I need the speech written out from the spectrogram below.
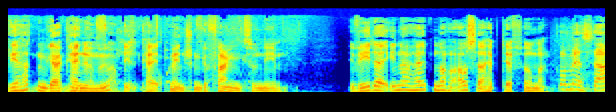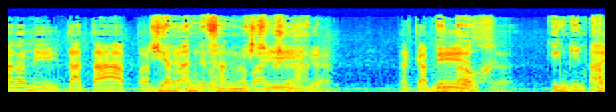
Wir hatten gar keine Möglichkeit, Menschen gefangen zu nehmen. Weder innerhalb noch außerhalb der Firma. Sie haben angefangen, mich zu schlagen. Den Bauch, gegen den Kopf,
